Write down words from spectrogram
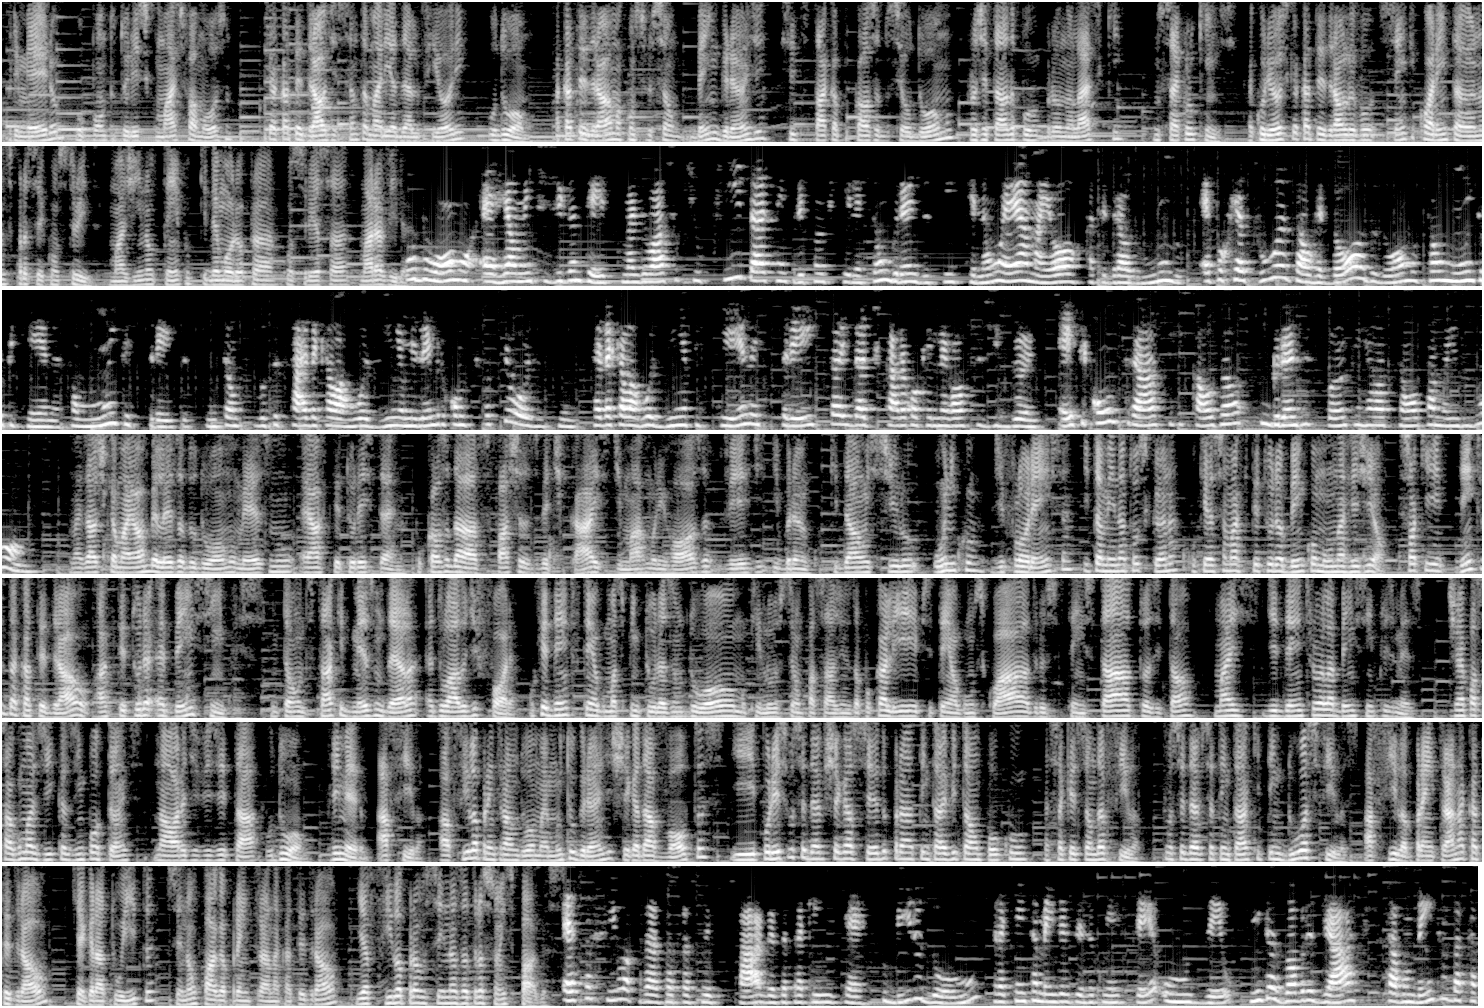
Primeiro, o ponto turístico mais famoso, que é a Catedral de Santa Maria del Fiore, o Duomo. A catedral é uma construção bem grande se destaca por causa do seu domo, projetada por Brunelleschi no século XV. É curioso que a catedral levou 140 anos para ser construída. Imagina o tempo que demorou para construir essa maravilha. O Duomo é realmente gigantesco, mas eu acho que o que dá essa impressão de que ele é tão grande assim, porque não é a maior catedral do mundo, é porque as ruas ao redor do Duomo são muito pequenas, são muito estreitas. Então, você sai daquela ruazinha, eu me lembro como se fosse hoje, assim, sai daquela ruazinha pequena, estreita e dá de cara com aquele negócio gigante. É esse contraste causa um grande espanto em relação ao tamanho do Duomo. Mas acho que a maior beleza do Duomo mesmo é a arquitetura externa, por causa das faixas verticais de mármore rosa, verde e branco, que dá um estilo único de Florença e também na Toscana, porque essa é uma arquitetura bem comum na região. Só que dentro da catedral, a arquitetura é bem simples, então o destaque mesmo dela é do lado de fora, porque dentro tem algumas pinturas no Duomo que ilustram passagens do Apocalipse, tem alguns quadros, tem estátuas e tal, mas de dentro ela é bem simples mesmo. A gente vai passar algumas dicas importantes na hora de visitar o Duomo. Primeiro, a fila. A fila para entrar no Duomo é muito grande, chega a dar voltas e por isso você deve chegar cedo para tentar evitar um pouco essa questão da fila. Você deve se atentar que tem duas filas: a fila para entrar na catedral, que é gratuita, você não paga para entrar na catedral, e a fila para você ir nas atrações pagas. Essa fila para as atrações pagas é para quem quer subir o domo, para quem também deseja conhecer o museu. Muitas obras de arte que estavam dentro da catedral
